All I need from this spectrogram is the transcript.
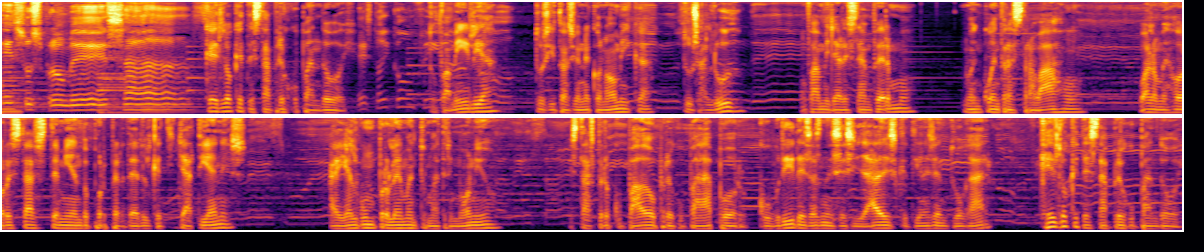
en sus promesas. ¿Qué es lo que te está preocupando hoy? ¿Tu familia? ¿Tu situación económica? ¿Tu salud? ¿Un familiar está enfermo? ¿No encuentras trabajo? ¿O a lo mejor estás temiendo por perder el que ya tienes? ¿Hay algún problema en tu matrimonio? ¿Estás preocupado o preocupada por cubrir esas necesidades que tienes en tu hogar? ¿Qué es lo que te está preocupando hoy?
